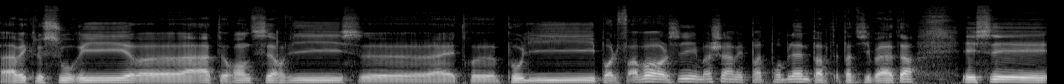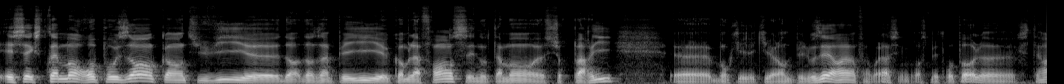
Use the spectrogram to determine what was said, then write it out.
avec le sourire, euh, à te rendre service, euh, à être poli, Paul favor, si, machin, mais pas de problème, participer à la Et c'est extrêmement reposant quand tu vis euh, dans, dans, un pays comme la France, et notamment sur Paris, euh, bon, qui est l'équivalent de Buenos Aires, hein, enfin voilà, c'est une grosse métropole, euh, etc.,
